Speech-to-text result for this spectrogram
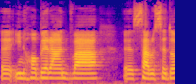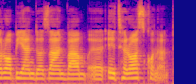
اینها برند و سر و صدا را بیاندازند و اعتراض کنند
